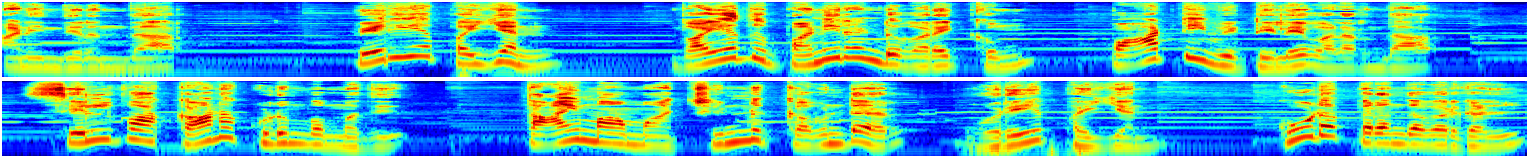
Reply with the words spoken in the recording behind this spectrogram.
அணிந்திருந்தார். பெரிய பையன் வயது பனிரெண்டு வரைக்கும் பாட்டி வீட்டிலே வளர்ந்தார். செல்வாக்கான குடும்பம் அது. தாய்மாமா சின்ன கவுண்டர் ஒரே பையன். கூட பிறந்தவர்கள்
